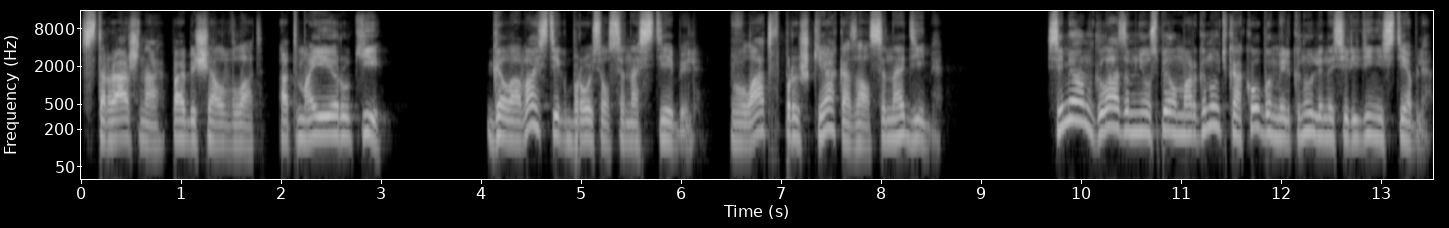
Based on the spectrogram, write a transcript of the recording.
«Страшно», — пообещал Влад, — «от моей руки». Головастик бросился на стебель. Влад в прыжке оказался на Диме. Семен глазом не успел моргнуть, как оба мелькнули на середине стебля.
